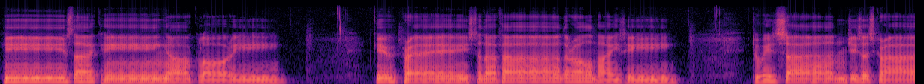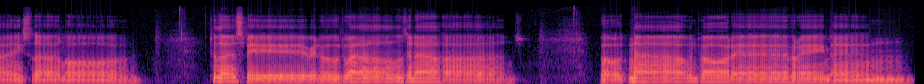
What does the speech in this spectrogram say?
He is the King of glory. Give praise to the Father Almighty, to his Son, Jesus Christ the Lord, to the Spirit who dwells in our hearts, both now and forever. Amen.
